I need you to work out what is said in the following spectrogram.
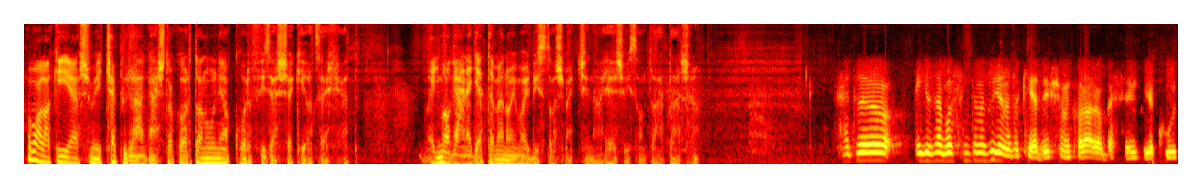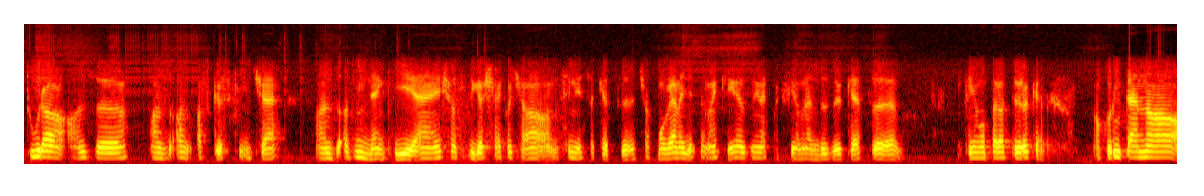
Ha valaki ilyesmi csepürágást akar tanulni, akkor fizesse ki a cechet. Egy magánegyetemen, ami majd biztos megcsinálja, és viszontlátásra. Hát uh, igazából szerintem ez ugyanaz a kérdés, amikor arról beszélünk, hogy a kultúra az, az, az, az közkincse az, az mindenki, és az, az igazság, hogyha a színészeket csak magánegyetemen kiheznének, meg filmrendezőket, filmoperatőröket, akkor utána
